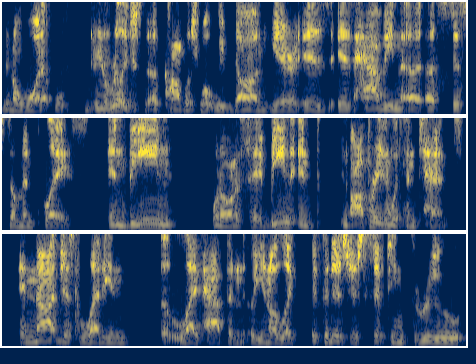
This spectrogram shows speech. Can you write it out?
you know, what you know, really just accomplish what we've done here is is having a, a system in place and being what I want to say, being in operating with intent and not just letting life happen you know like if it is just sifting through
